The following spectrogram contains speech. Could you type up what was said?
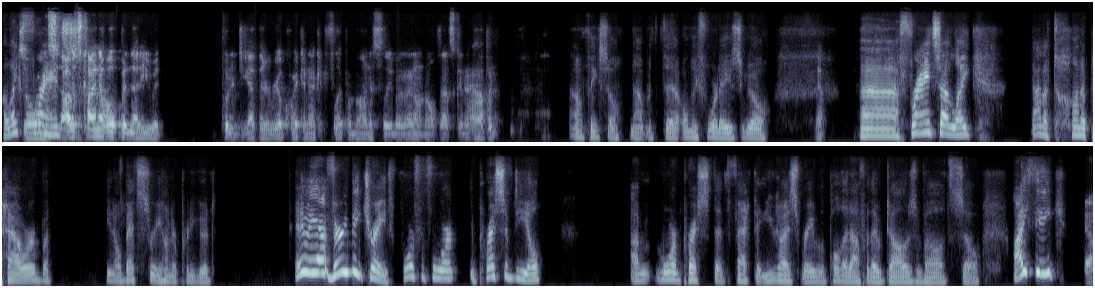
I like So I was, France. I was kind of hoping that he would put it together real quick and I could flip him honestly, but I don't know if that's going to happen. I don't think so. Not with uh, only four days to go. Yeah. Uh, France, I like not a ton of power, but you know, bets 300 pretty good. Anyway, yeah, very big trade. Four for four. Impressive deal. I'm more impressed at the fact that you guys were able to pull that off without dollars involved. So I think, Yeah.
